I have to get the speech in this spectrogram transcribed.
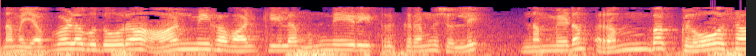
நம்ம எவ்வளவு தூரம் ஆன்மீக வாழ்க்கையில முன்னேறிட்டு இருக்கிறோம்னு சொல்லி நம்மிடம் ரொம்ப க்ளோஸா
